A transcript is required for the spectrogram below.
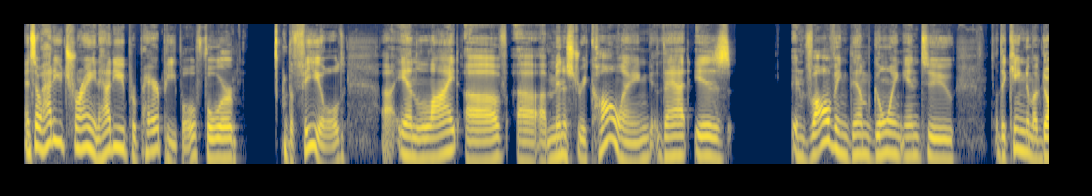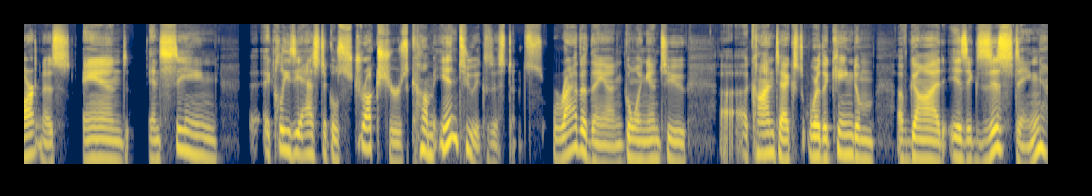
And so, how do you train? How do you prepare people for the field uh, in light of uh, a ministry calling that is involving them going into the kingdom of darkness and and seeing ecclesiastical structures come into existence rather than going into uh, a context where the kingdom of God is existing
